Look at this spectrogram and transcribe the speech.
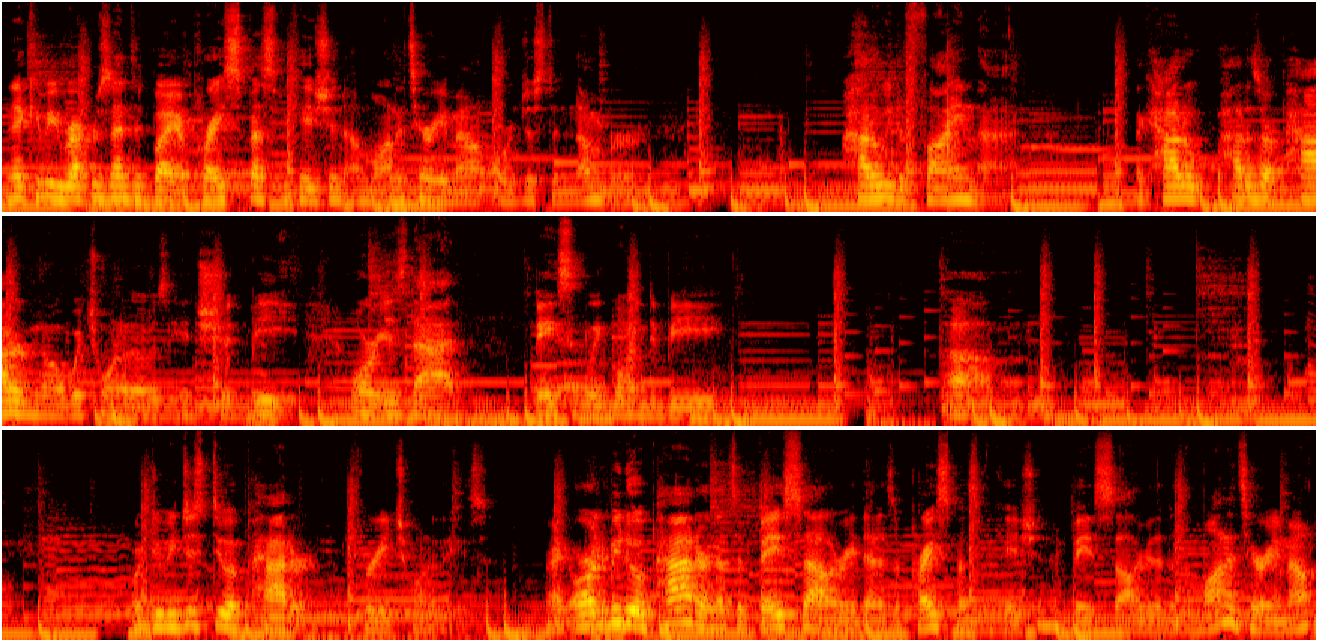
And it can be represented by a price specification, a monetary amount, or just a number. How do we define that? Like how do how does our pattern know which one of those it should be? Or is that basically going to be um, or do we just do a pattern for each one of these? Right? Or do we do a pattern that's a base salary that is a price specification, a base salary that is a monetary amount,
